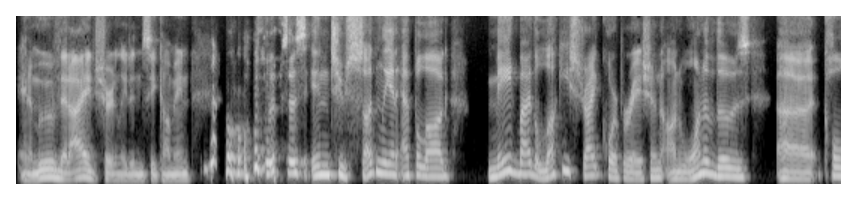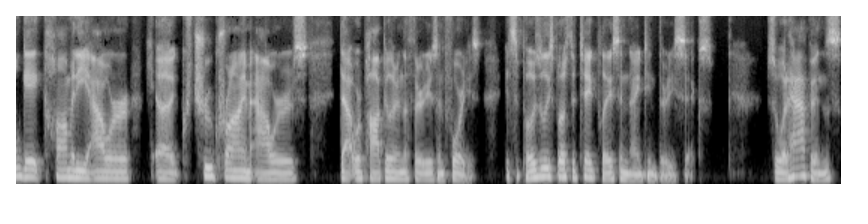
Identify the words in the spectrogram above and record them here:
And a move that I certainly didn't see coming flips us into suddenly an epilogue made by the Lucky Strike Corporation on one of those uh, Colgate comedy hour, uh, true crime hours that were popular in the 30s and 40s. It's supposedly supposed to take place in 1936. So what happens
